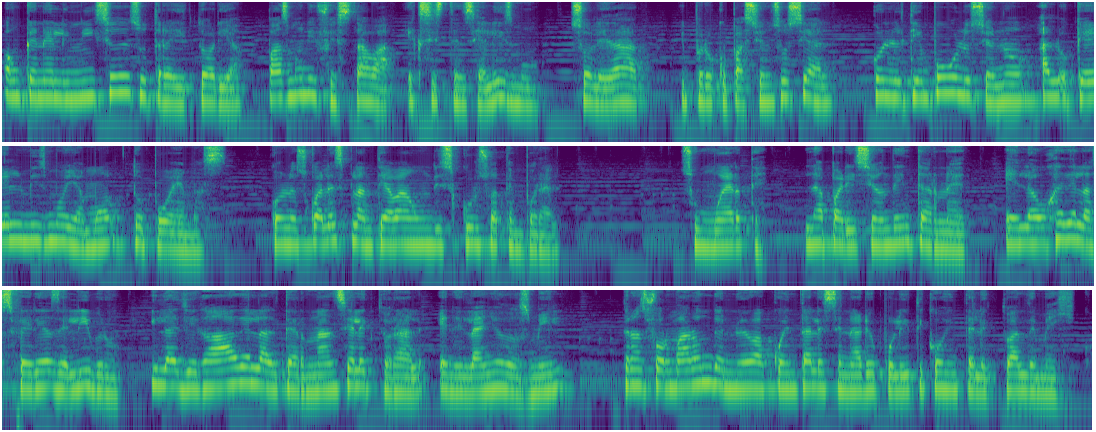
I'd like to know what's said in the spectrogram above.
Aunque en el inicio de su trayectoria Paz manifestaba existencialismo, soledad y preocupación social, con el tiempo evolucionó a lo que él mismo llamó topoemas, con los cuales planteaba un discurso atemporal. Su muerte, la aparición de Internet, el auge de las ferias del libro y la llegada de la alternancia electoral en el año 2000 transformaron de nueva cuenta el escenario político e intelectual de México.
